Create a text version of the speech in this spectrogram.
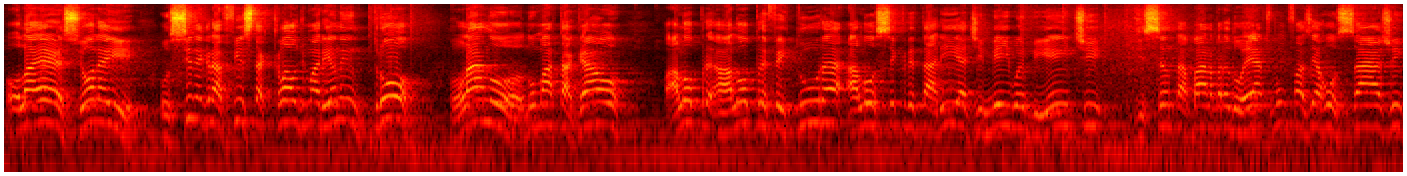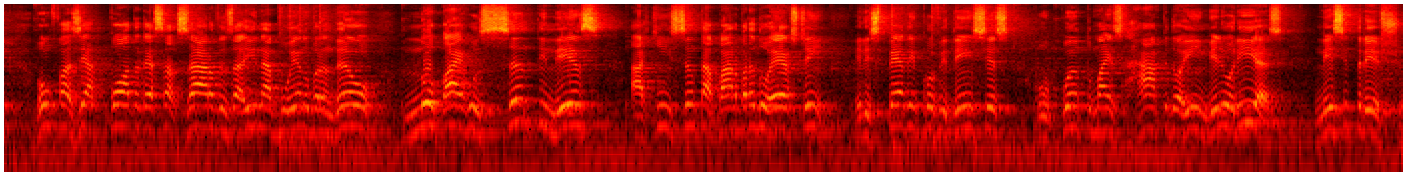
ô Laércio, olha aí. O cinegrafista Cláudio Mariano entrou lá no, no Matagal. Alô, alô Prefeitura, alô Secretaria de Meio Ambiente de Santa Bárbara do Oeste. Vamos fazer a roçagem, vamos fazer a poda dessas árvores aí na Bueno Brandão, no bairro Santinês, aqui em Santa Bárbara do Oeste, hein? Eles pedem providências o quanto mais rápido aí, melhorias nesse trecho.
